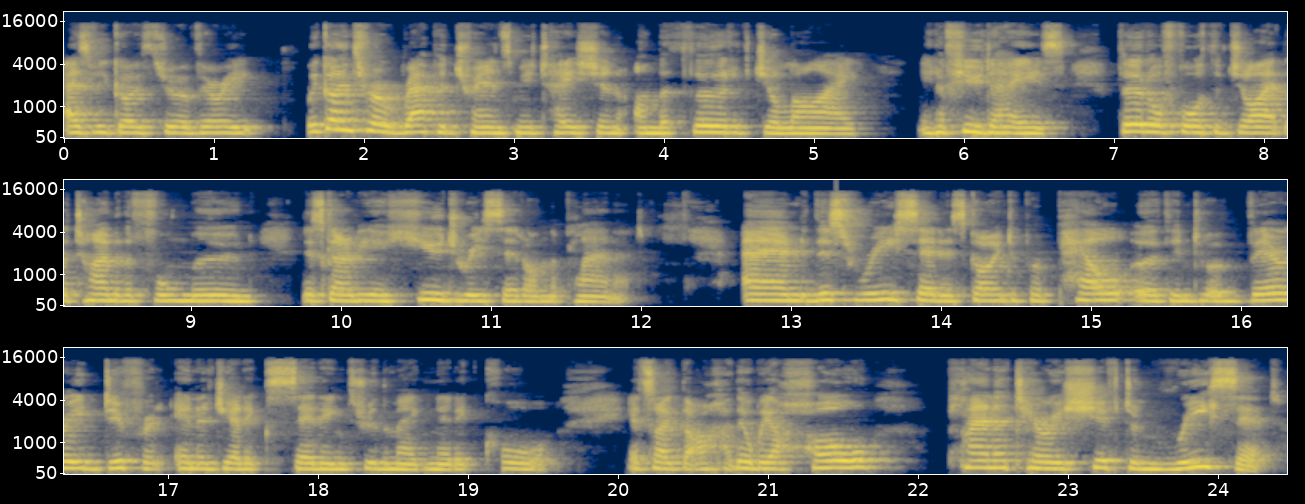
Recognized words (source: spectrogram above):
as we go through a very, we're going through a rapid transmutation on the 3rd of July in a few days. 3rd or 4th of July at the time of the full moon, there's going to be a huge reset on the planet. And this reset is going to propel Earth into a very different energetic setting through the magnetic core. It's like the, there'll be a whole planetary shift and reset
